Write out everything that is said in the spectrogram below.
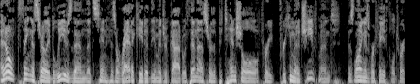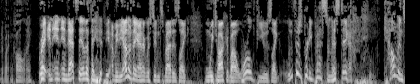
I don't think necessarily believes then that sin has eradicated the image of God within us or the potential for for human achievement as long as we're faithful to our divine calling. Right, and, and, and that's the other thing. I mean, the other thing I talk with students about is like when we talk about worldviews, like Luther's pretty pessimistic. Calvin's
